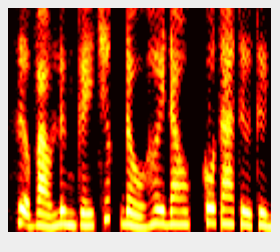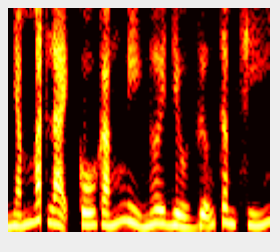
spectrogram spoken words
dựa vào lưng ghế trước đầu hơi đau, cô ta từ từ nhắm mắt lại, cố gắng nghỉ ngơi điều dưỡng tâm trí.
